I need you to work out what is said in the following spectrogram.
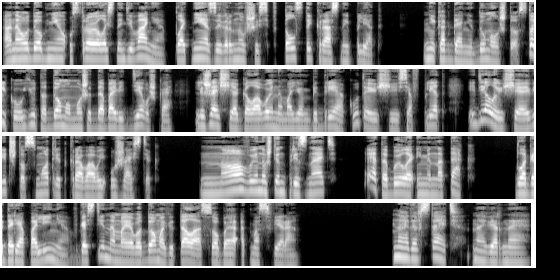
Она удобнее устроилась на диване, плотнее завернувшись в толстый красный плед. Никогда не думал, что столько уюта дому может добавить девушка, лежащая головой на моем бедре, окутающаяся в плед и делающая вид, что смотрит кровавый ужастик. Но, вынужден признать, это было именно так. Благодаря Полине в гостиной моего дома витала особая атмосфера. «Надо встать, наверное»,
